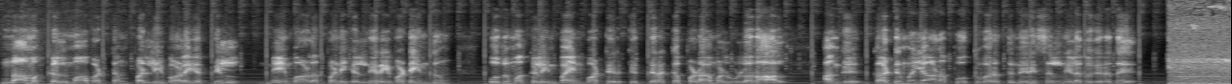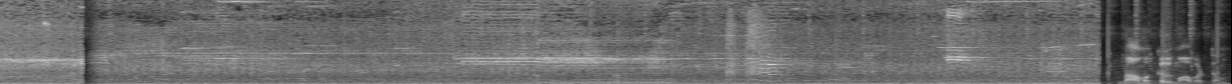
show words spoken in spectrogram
நாமக்கல் மாவட்டம் பள்ளிபாளையத்தில் மேம்பால பணிகள் நிறைவடைந்தும் பொதுமக்களின் பயன்பாட்டிற்கு திறக்கப்படாமல் உள்ளதால் அங்கு கடுமையான போக்குவரத்து நெரிசல் நிலவுகிறது. நாமக்கல் மாவட்டம்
